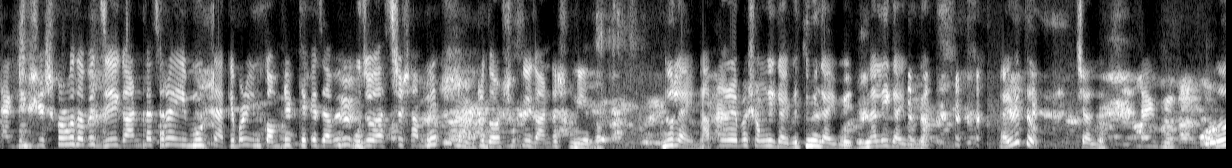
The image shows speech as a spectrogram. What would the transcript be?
একদম শেষ করব, তবে যে গানটা ছাড়া এই মুহূর্তে একেবারে ইনকমপ্লিট থেকে যাবে, পুজো আসছে সামনে, একটু দর্শককে গানটা শুনিয়ে দাও। দু লাইন, আপনারা এবার সঙ্গে গাইবে, তুমি গাইবে নালেই গাইবো না। গাইবে তো? চলো। ও,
